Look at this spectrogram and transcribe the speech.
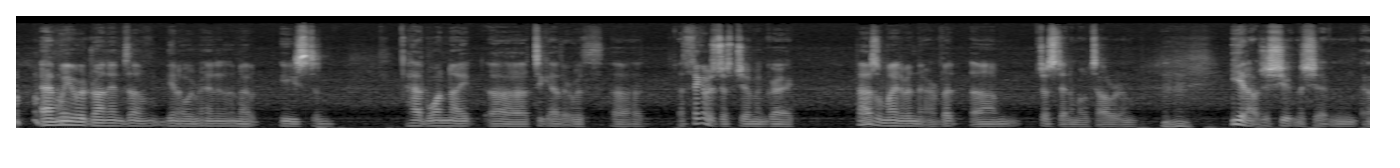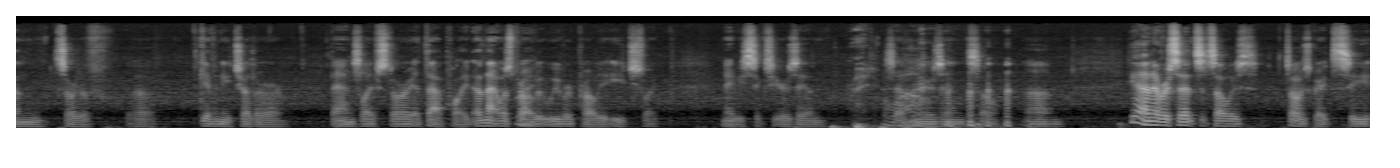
and we would run into them. You know, we ran into them out east and had one night uh, together with. Uh, I think it was just Jim and Greg. Basil might have been there, but um, just in a motel room. Mm-hmm. You know, just shooting the shit and, and sort of uh, giving each other our band's life story at that point. And that was probably we were probably each like maybe six years in, Right. seven Wow. years in. So um, yeah, and ever since it's always it's always great to see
